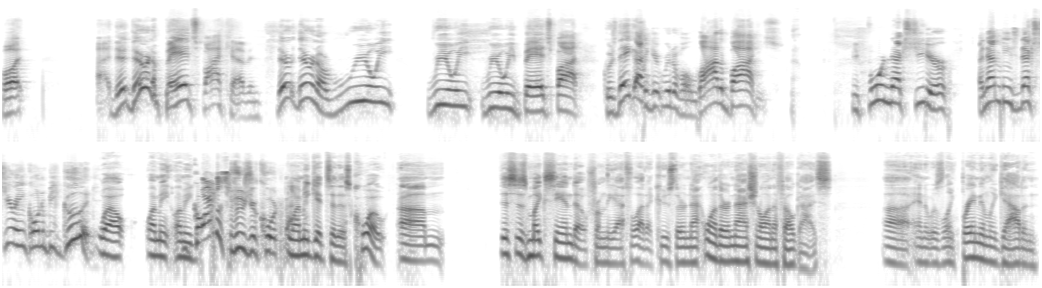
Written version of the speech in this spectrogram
but uh, they're they're in a bad spot, Kevin. They're they're in a really really, really bad spot because they got to get rid of a lot of bodies before next year, and that means next year ain't going to be good. Well, let me let me regardless of who's your quarterback. Let me get to this quote. Um, this is Mike Sando from the Athletic, who's their na- one of their national NFL guys, uh, and it was like Brandon Lee Gowton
